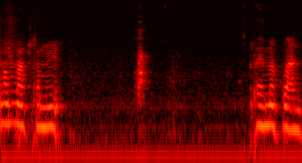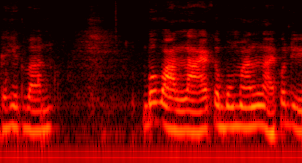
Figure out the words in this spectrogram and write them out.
เขาหมักทำนี้ไปหมักหวานกับเห็ดหวานเบ่หวานหลายกับบ่มันหลายพอดี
